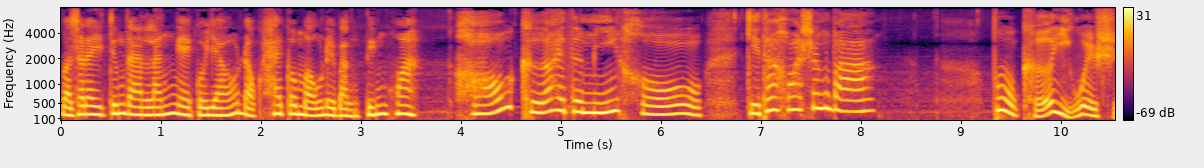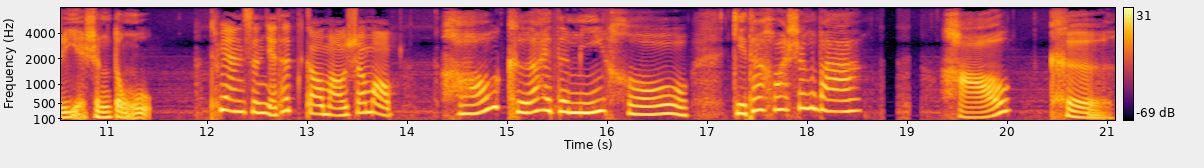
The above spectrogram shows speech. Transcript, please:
Và sau đây chúng ta lắng nghe cô giáo đọc hai câu mẫu này bằng tiếng Hoa. 好可爱的猕猴，给它花生吧。不可以喂食野生动物。突然生也特高毛什么？好可爱的猕猴，给它花生吧。好可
